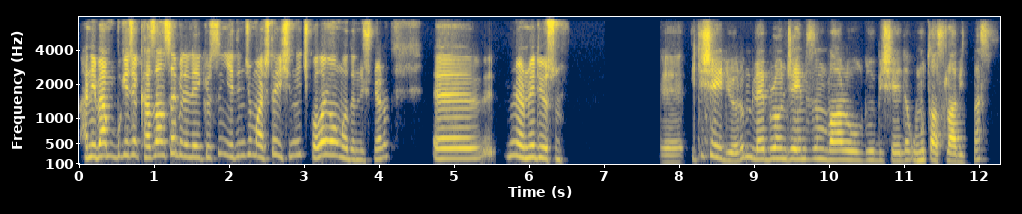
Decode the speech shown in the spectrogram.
hani ben bu gece kazansa bile Lakers'ın 7. maçta işinin hiç kolay olmadığını düşünüyorum. E, bilmiyorum ne diyorsun? E, iki şey diyorum. LeBron James'in var olduğu bir şeyde umut asla bitmez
